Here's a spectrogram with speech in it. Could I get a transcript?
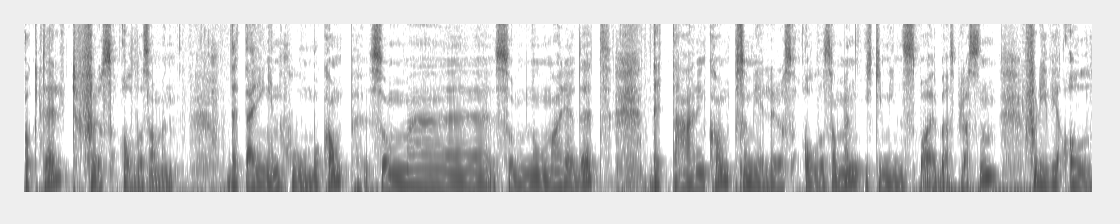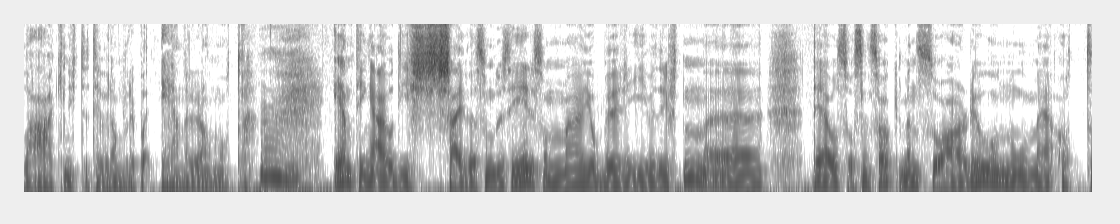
aktuelt for oss alle sammen. Dette er ingen homokamp, som, eh, som noen har hevdet. Dette er en kamp som gjelder oss alle sammen, ikke minst på arbeidsplassen, fordi vi alle er knyttet til hverandre på en eller annen måte. Én ting er jo de skeive, som du sier, som eh, jobber i bedriften. Eh, det er jo så sin sak. Men så er det jo noe med at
